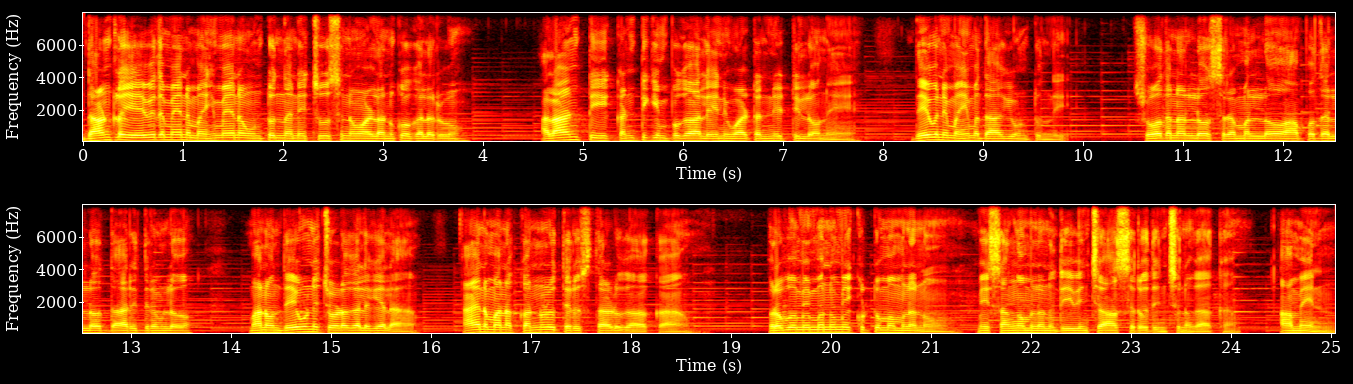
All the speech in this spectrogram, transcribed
దాంట్లో ఏ విధమైన మహిమైన ఉంటుందని చూసిన వాళ్ళు అనుకోగలరు? అలాంటి కంటికింపుగా లేని వాటన్నిటిలోనే దేవుని మహిమ దాగి ఉంటుంది. శోధనల్లో శ్రమల్లో ఆపదల్లో దారిద్ర్యంలో మనం దేవుణ్ణి చూడగలిగేలా ఆయన మన కన్నులు తెరుస్తాడుగాక ప్రభు మిమ్మను మీ కుటుంబములను మీ సంఘములను దీవించి ఆశీర్వదించునుగాక ఆమెన్.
